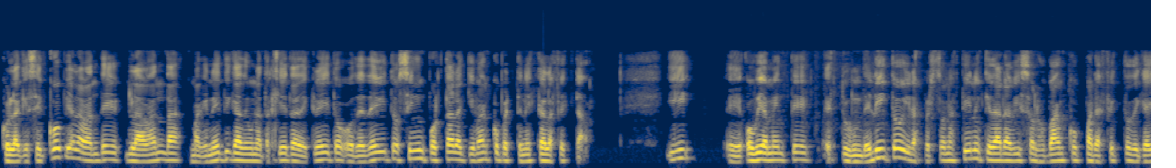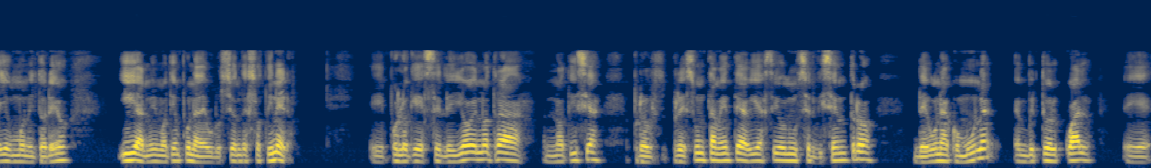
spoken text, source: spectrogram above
con la que se copia la, banda magnética de una tarjeta de crédito o de débito sin importar a qué banco pertenezca el afectado. Y eh, obviamente esto es un delito y las personas tienen que dar aviso a los bancos para efecto de que haya un monitoreo y al mismo tiempo una devolución de esos dineros. Eh, por lo que se leyó en otra noticia, presuntamente había sido en un servicentro de una comuna, en virtud del cual eh,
